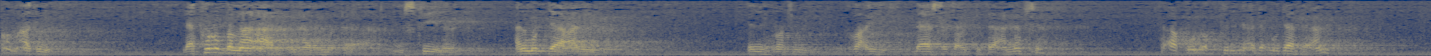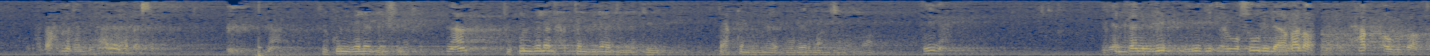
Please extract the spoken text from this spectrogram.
فهم عاثمون لكن ربما أعرف من هذا المسكين المدعى عليه إنه رجل ضعيف لا يستطيع الدفاع عن نفسه. فأقول وكلني أدافع عنه. رحمة بهذا لا بأس نعم. في كل بلد يا شيخ. نعم. في كل بلد حتى البلاد التي تحكم بغير ما أنزل الله. إي نعم. إذا كان يريد, يريد الوصول إلى غلط حق أو بباطل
